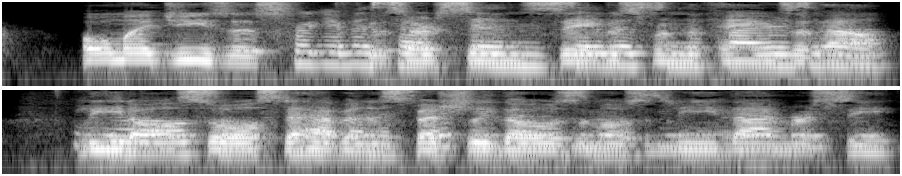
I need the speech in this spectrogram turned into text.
O my Jesus, Forgive us our sins, save us from the fires of hell. Lead all souls to heaven, especially those who most need thy mercy.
